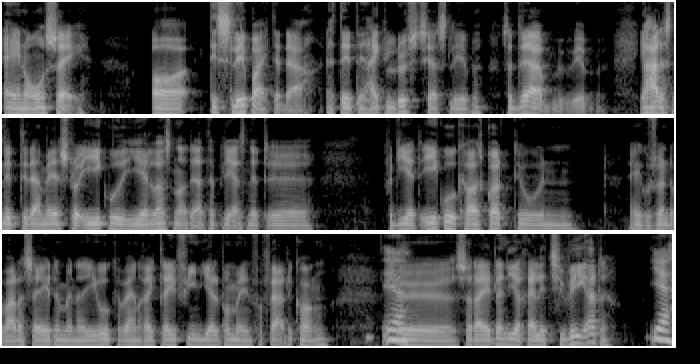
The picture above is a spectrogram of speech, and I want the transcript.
af en årsag, og det slipper ikke det der. Altså det, det har ikke lyst til at slippe. Så det der, jeg, har det sådan lidt det der med at slå egoet ihjel og sådan noget der, der bliver sådan lidt, øh, fordi at egoet kan også godt, det er jo en, jeg kunne hvem det var, der sagde det, men at egoet kan være en rigtig, rigtig fin hjælper med en forfærdelig konge. Ja. Øh, så der er et eller andet i at relativere det. Ja.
